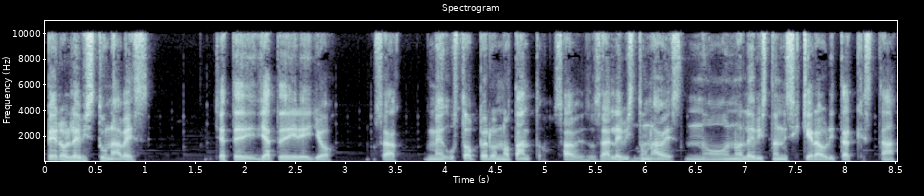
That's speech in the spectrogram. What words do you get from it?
pero lo he visto una vez. Ya te, ya te diré yo. O sea, me gustó, pero no tanto, ¿sabes? O sea, le he visto una vez. No, no le he visto ni siquiera ahorita que está.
